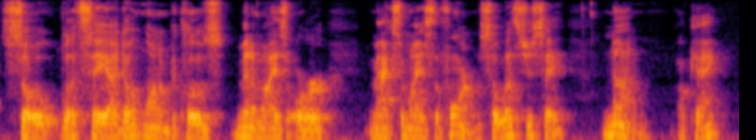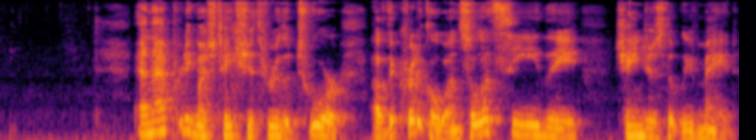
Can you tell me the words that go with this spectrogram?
So let's say I don't want them to close, minimize, or maximize the form. So let's just say none, okay? And that pretty much takes you through the tour of the critical ones. So let's see the changes that we've made.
